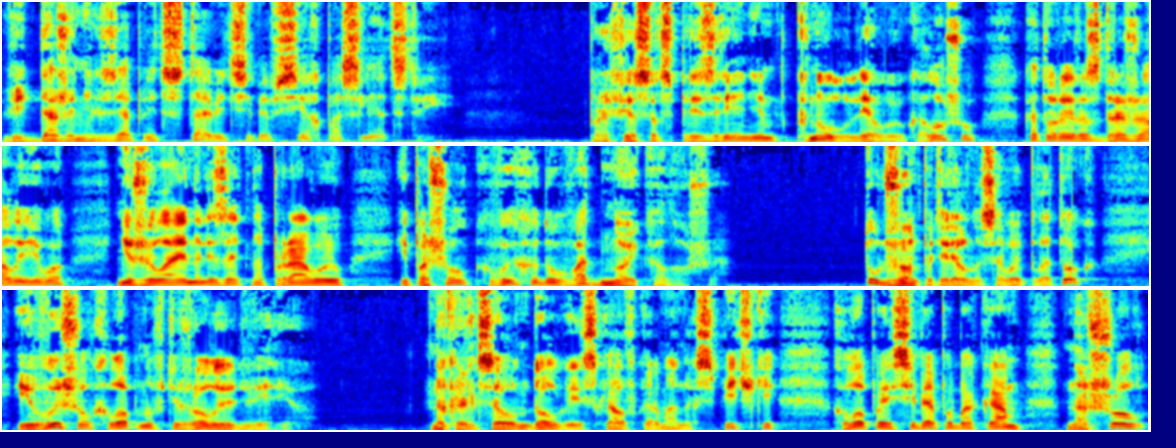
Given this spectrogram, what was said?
Ведь даже нельзя представить себе всех последствий. Профессор с презрением ткнул левую калошу, которая раздражала его, не желая налезать на правую, и пошел к выходу в одной калоше. Тут же он потерял носовой платок и вышел, хлопнув тяжелую дверью. На крыльце он долго искал в карманах спички, хлопая себя по бокам, нашел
